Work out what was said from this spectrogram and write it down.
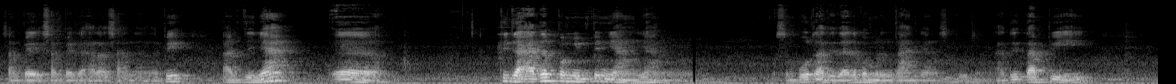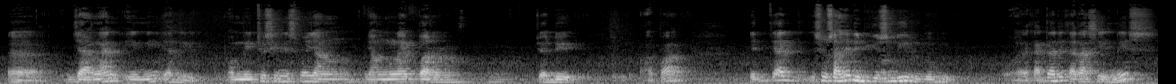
sampai sampai ke arah sana. Tapi artinya eh, tidak ada pemimpin yang yang sempurna tidak ada pemerintahan yang sempurna. Arti- tapi eh, jangan ini jadi memicu sinisme yang yang melebar. Jadi apa jadi susahnya dibikin sendiri kan tadi karena sinis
